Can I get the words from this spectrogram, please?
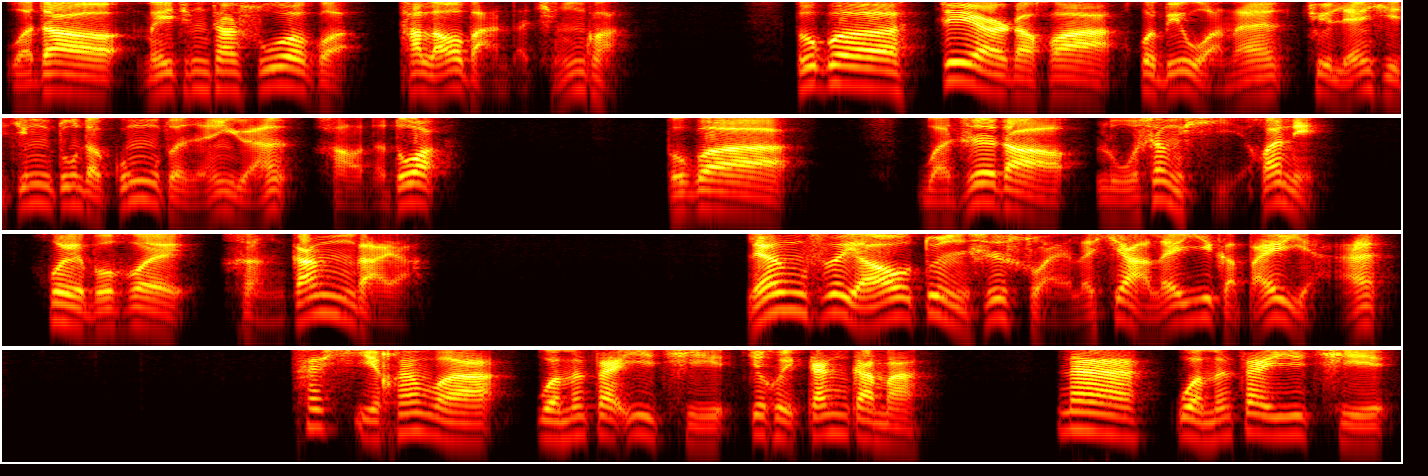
我倒没听他说过他老板的情况，不过这样的话会比我们去联系京东的工作人员好得多。不过我知道鲁胜喜欢你，会不会很尴尬呀？梁思瑶顿时甩了下来一个白眼。他喜欢我，我们在一起就会尴尬吗？那我们在一起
